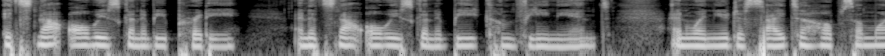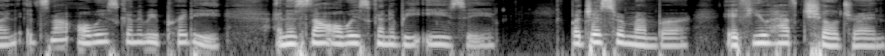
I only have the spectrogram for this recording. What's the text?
it's not always going to be pretty and it's not always going to be convenient. And when you decide to help someone, it's not always going to be pretty and it's not always going to be easy. But just remember if you have children,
